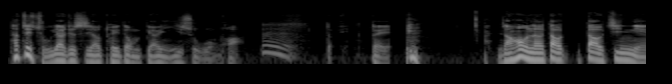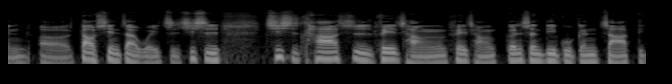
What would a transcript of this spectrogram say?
它最主要就是要推动表演艺术文化。嗯，对对。然后呢，到到今年呃，到现在为止，其实其实它是非常非常根深蒂固、跟扎地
